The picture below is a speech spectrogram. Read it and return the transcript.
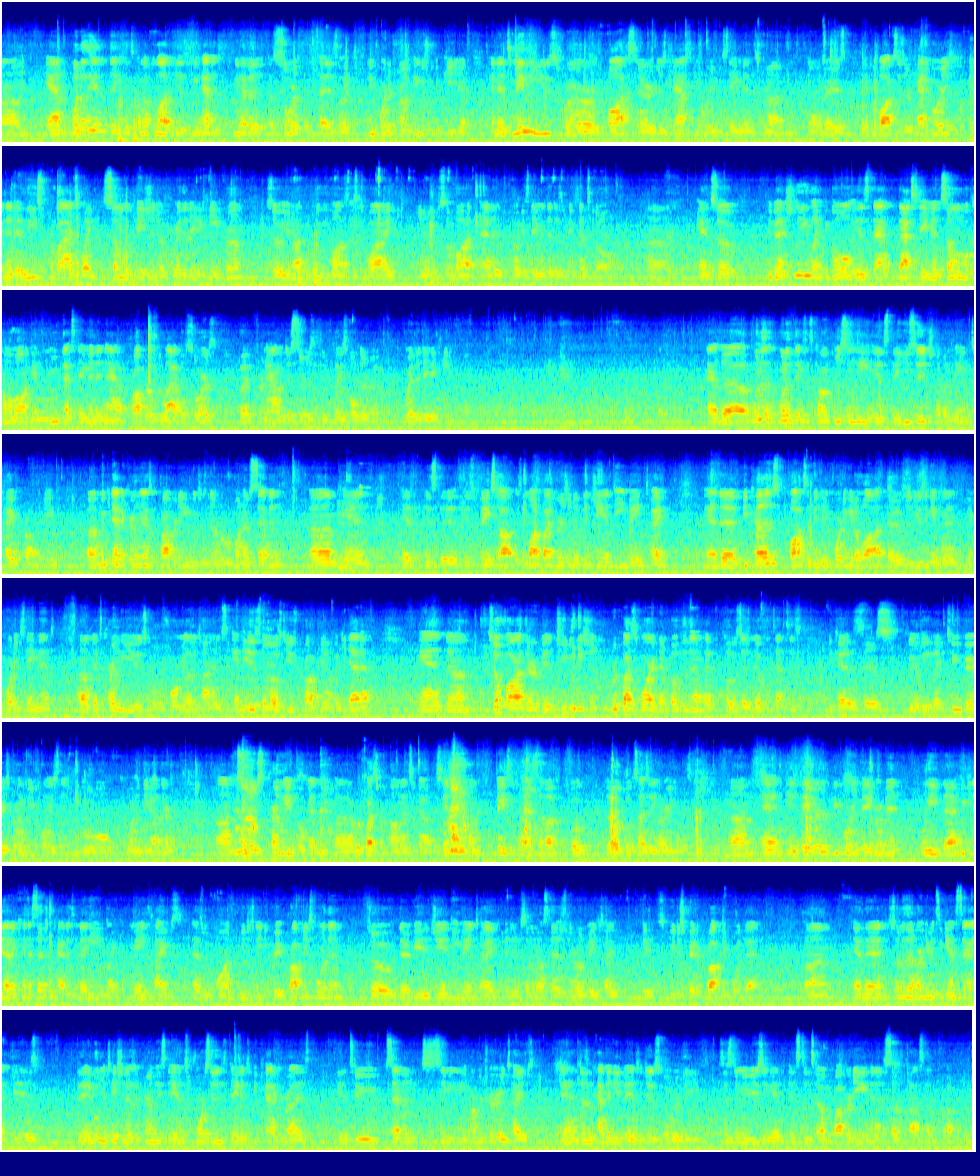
Um, and one of the other things that's come up a lot is we have this, we have a, a source that says like imported from English Wikipedia, and it's mainly used for bots that are just mass importing statements from uh, various info boxes or categories, and it at least provides like some location of where the data came from, so you're not completely lost as to why you know some bot added like a statement that doesn't make sense at all. Uh, and so eventually, like the goal is that that statement, someone will come along and remove that statement and add a proper, reliable source. But for now, it just serves as a placeholder of where the data came from. And uh, one of the one of the things that's come up recently is the usage of a main type property. Um, Wikidata currently has a property which is number 107, um, and it is the is based off is a modified version of the GND main type. And uh, because bots have been importing it a lot, uh, been using it when importing statements, um, it's currently used over 4 million times and is the most used property on Wikidata. And um, so far, there have been two deletion requests for it, and both of them have closed as no consensus because there's clearly like two very strong viewpoints that people will one or the other. Um, so there's currently an open uh, request for comments about this issue, and I'm basically trying to sum up both the both sides of the arguments. Um, and in favor, people are in favor of it believe that Wikidata can essentially have as many like main types as we want. We just need to create properties for them. So there'd be a GND main type, and someone else has their own main type, it's, we just create a property for that. Um, and then some of the arguments against that is the implementation as it currently stands forces data to be categorized into seven seemingly arbitrary types and doesn't have any advantages over the system of using an instance of property and a subclass of property.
